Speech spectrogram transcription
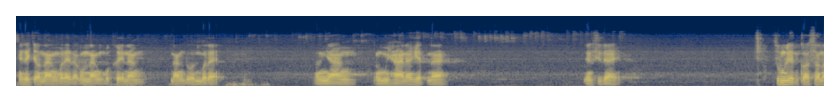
เห็นเขาเจ้านั่งบ่ได้ดอกนั่งบ่เคยนั่งนั่งโดนบ่ได้บางอย่างต้องมีหาแนวเฮ็ดนะยังสิได้ซุมเรียนกศน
